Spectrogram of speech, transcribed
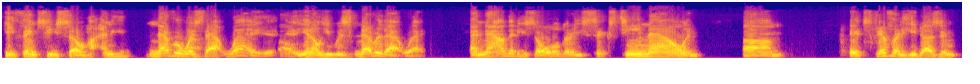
he thinks he's so high, and he never was that way. Oh. You know, he was never that way. And now that he's older, he's 16 now, and um, it's different. He doesn't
